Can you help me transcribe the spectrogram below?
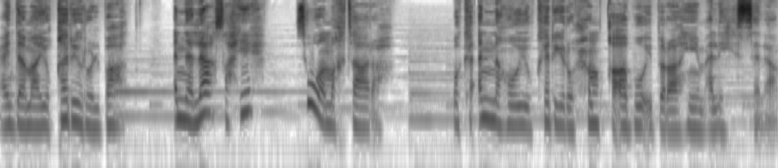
عندما يقرر البعض أن لا صحيح سوى ما اختاره وكأنه يكرر حمق أبو إبراهيم عليه السلام.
